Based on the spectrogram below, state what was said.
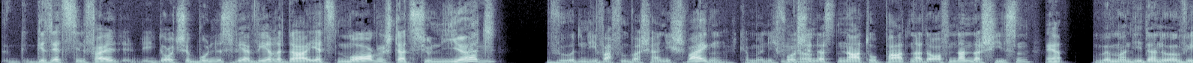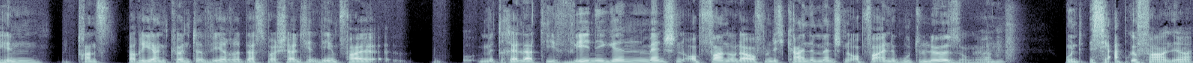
gesetzt den Fall, die deutsche Bundeswehr wäre da jetzt morgen stationiert, würden die Waffen wahrscheinlich schweigen. Ich kann mir nicht vorstellen, Ja. dass NATO-Partner da aufeinander schießen. Ja. Und wenn man die dann irgendwie hin transferieren könnte, wäre das wahrscheinlich in dem Fall äh, mit relativ wenigen Menschenopfern oder hoffentlich keine Menschenopfer eine gute Lösung. Ja? Mhm. Und ist ja abgefahren, ja,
